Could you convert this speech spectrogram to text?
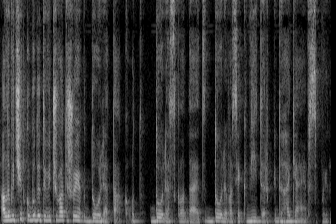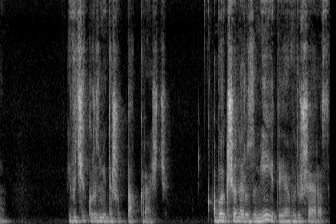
Але ви чітко будете відчувати, що як доля так. От доля складається, доля вас як вітер підганяє в спину. І ви чітко розумієте, що так краще. Або якщо не розумієте, я говорю ще раз,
